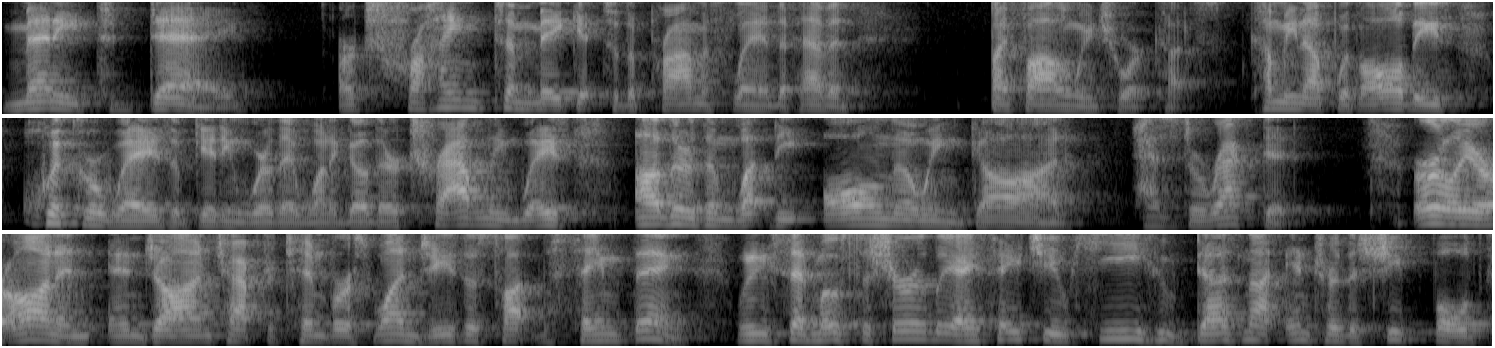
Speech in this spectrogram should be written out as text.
many today are trying to make it to the promised land of heaven by following shortcuts, coming up with all these quicker ways of getting where they want to go. They're traveling ways other than what the all knowing God has directed. Earlier on in, in John chapter 10, verse 1, Jesus taught the same thing when he said, Most assuredly I say to you, he who does not enter the sheepfold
